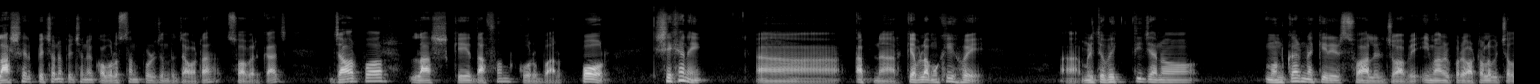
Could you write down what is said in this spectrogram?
লাশের পেছনে পেছনে কবরস্থান পর্যন্ত যাওয়াটা সবের কাজ। যাওয়ার পর লাশকে দাফন করবার পর সেখানে আপনার কেবলামুখী হয়ে মৃত ব্যক্তি যেন মনকার নাকিরের সোয়ালের জবাবে ইমানের উপরে অটল অবিচল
